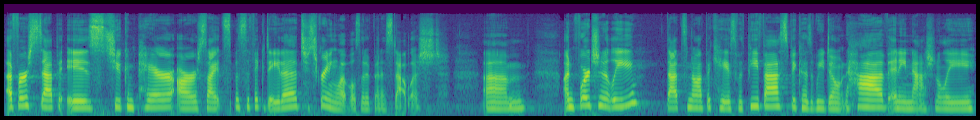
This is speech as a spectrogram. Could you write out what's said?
a first step is to compare our site-specific data to screening levels that have been established. Um, unfortunately, that's not the case with PFAS because we don't have any nationally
